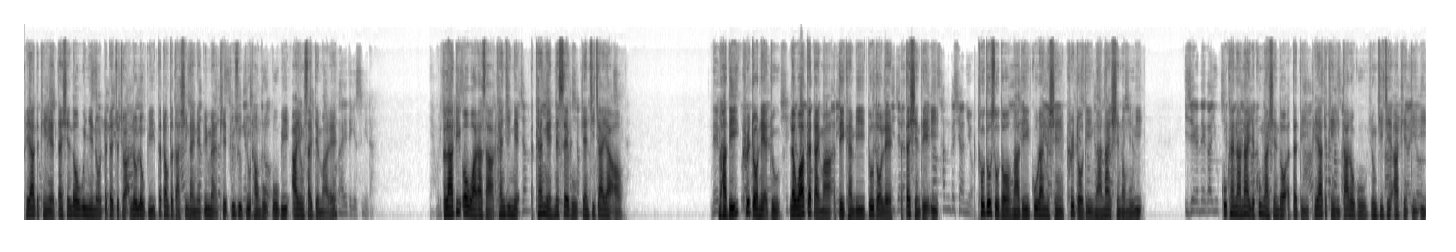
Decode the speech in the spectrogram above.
ဖရာသခင်ရဲ့တန်ရှင်းသောဝိညာဉ်တော်တက်တက်ကြွကြွအလုပ်လုပ်ပြီးတက်တောင့်တက်တာရှိနိုင်တဲ့ပြီးမှန်အဖြစ်ပြုစုပြောင်းထောင်ဖို့ပို့ပြီးအာယုံစိုက်တင်ပါတယ်ဂလာတိဩဝါဒစာအခန်းကြီး1အခန်းငယ်20ကိုပြန်ကြည့်ကြရအောင် ငါသည်ခရစ်တော်နှင့်အတူလက်ဝါးကပ်တိုင်မှာအသေးခံပြီးတိုးတော်လဲအသက်ရှင်သေး၏ထို့သောဆိုသောငါသည်ကိုယ်တိုင်မရှင်ခရစ်တော်သည်ငါ၌ရှင်တော်မူ၏ကိုယ်ခန္ဓာ၌ယခုငါရှင်သောအသက်သည်ဖျားသခင်၏တားတော်ကိုယုံကြည်ခြင်းအဖြစ်တည်၏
